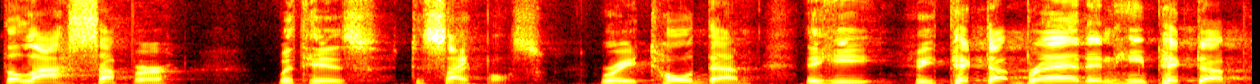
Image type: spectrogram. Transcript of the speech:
the Last Supper with his disciples where he told them that he, he picked up bread and he picked up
